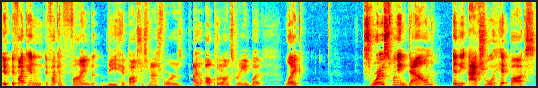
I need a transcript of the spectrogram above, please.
If, if I can if I can find the hitbox for Smash Fours, I'll, I'll put it on screen. But like, Roy was swinging down, and the actual hitbox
